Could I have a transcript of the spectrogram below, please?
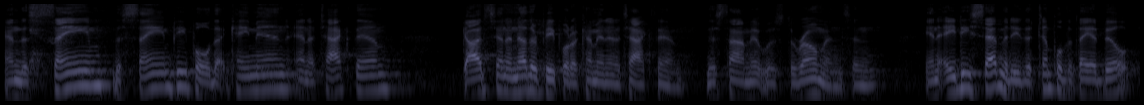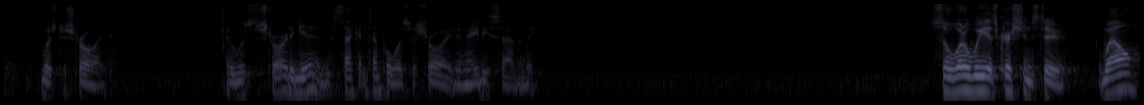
And the same, the same people that came in and attacked them, God sent another people to come in and attack them. This time it was the Romans. And in AD 70, the temple that they had built was destroyed. It was destroyed again. The second temple was destroyed in AD 70. So, what do we as Christians do? Well,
